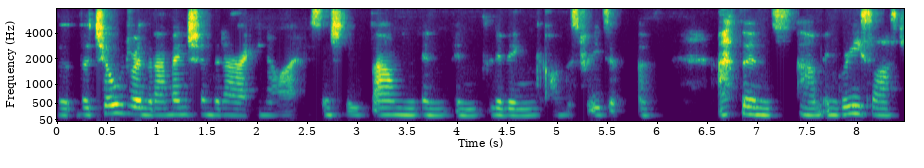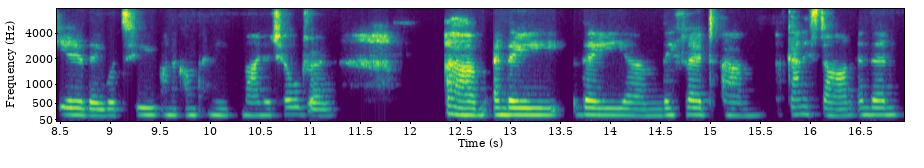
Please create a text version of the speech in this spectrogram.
the, the children that I mentioned that I, you know, I essentially found in, in living on the streets of, of Athens um, in Greece last year, they were two unaccompanied minor children um, and they they um, they fled um, Afghanistan. And then,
